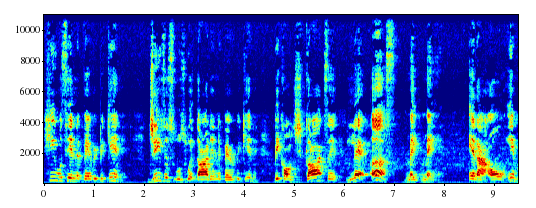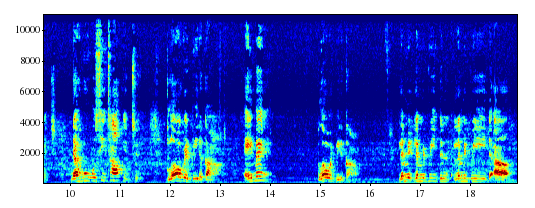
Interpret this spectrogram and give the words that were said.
He was here in the very beginning. Jesus was with God in the very beginning because God said, "Let us make man in our own image." Now, who was he talking to? Glory be to God. Amen. Glory be to God. Let me let me read the let me read um,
